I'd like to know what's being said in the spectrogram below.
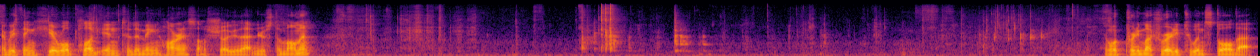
Everything here will plug into the main harness. I'll show you that in just a moment. And we're pretty much ready to install that.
